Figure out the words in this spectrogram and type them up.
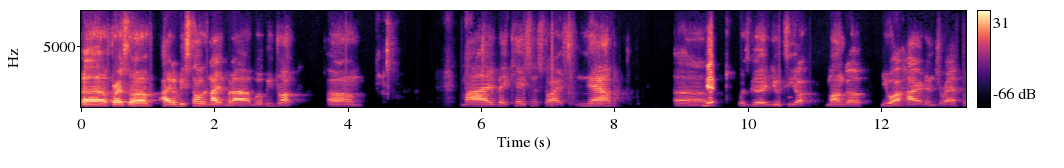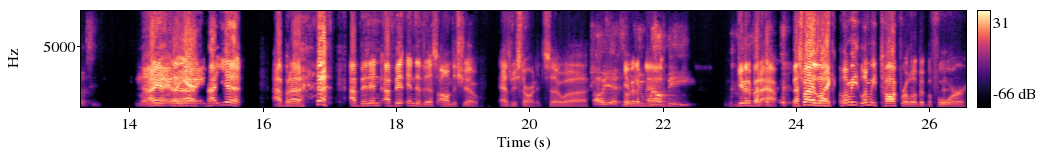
Uh, first off, I will be stoned tonight, but I will be drunk. Um, my vacation starts now. Uh, Yep. what's good? UTR Mongo, you are higher than giraffe pussy. Not I, yet, I- not I- yet. not yet. I but I I bit in I bit into this on the show as we started. So uh Oh yeah, so Give it you about- will be. give it about an hour. That's why I was like, let me let me talk for a little bit before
